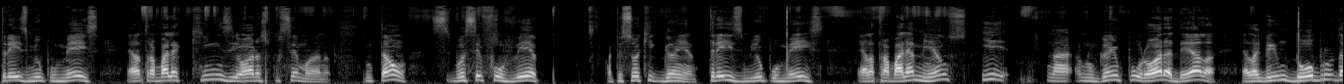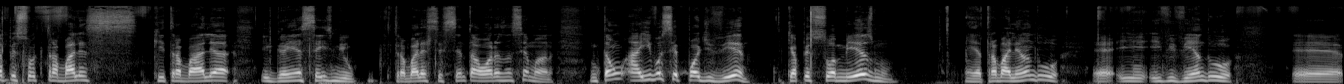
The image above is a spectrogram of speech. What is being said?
3 mil por mês, ela trabalha 15 horas por semana. Então, se você for ver, a pessoa que ganha 3 mil por mês, ela trabalha menos e na, no ganho por hora dela, ela ganha um dobro da pessoa que trabalha que trabalha e ganha 6 mil, que trabalha 60 horas na semana. Então aí você pode ver que a pessoa mesmo é, trabalhando é, e, e, vivendo é,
